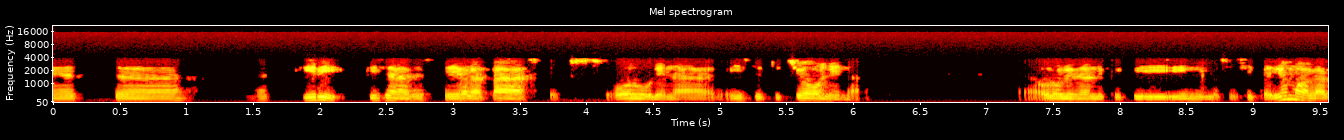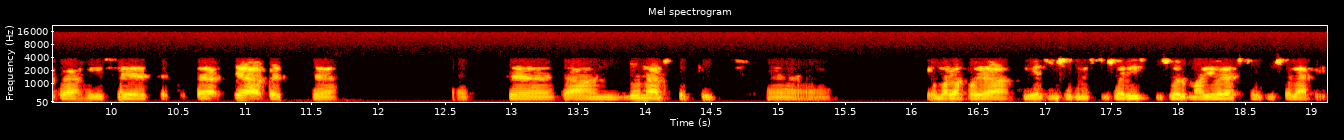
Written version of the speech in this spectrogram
et, et kirik iseenesest ei ole päästeks oluline institutsioonina. oluline on ikkagi inimese side Jumalaga ja see, et ta teab, et, et ta on lunastatud Jumala poja Jeesuse Kristuse ristisurma ja ülestõusmise läbi.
